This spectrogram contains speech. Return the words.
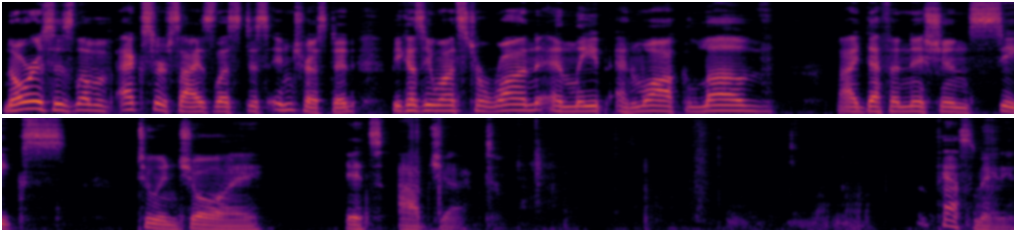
nor is his love of exercise less disinterested because he wants to run and leap and walk. Love, by definition, seeks to enjoy its object. Fascinating.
